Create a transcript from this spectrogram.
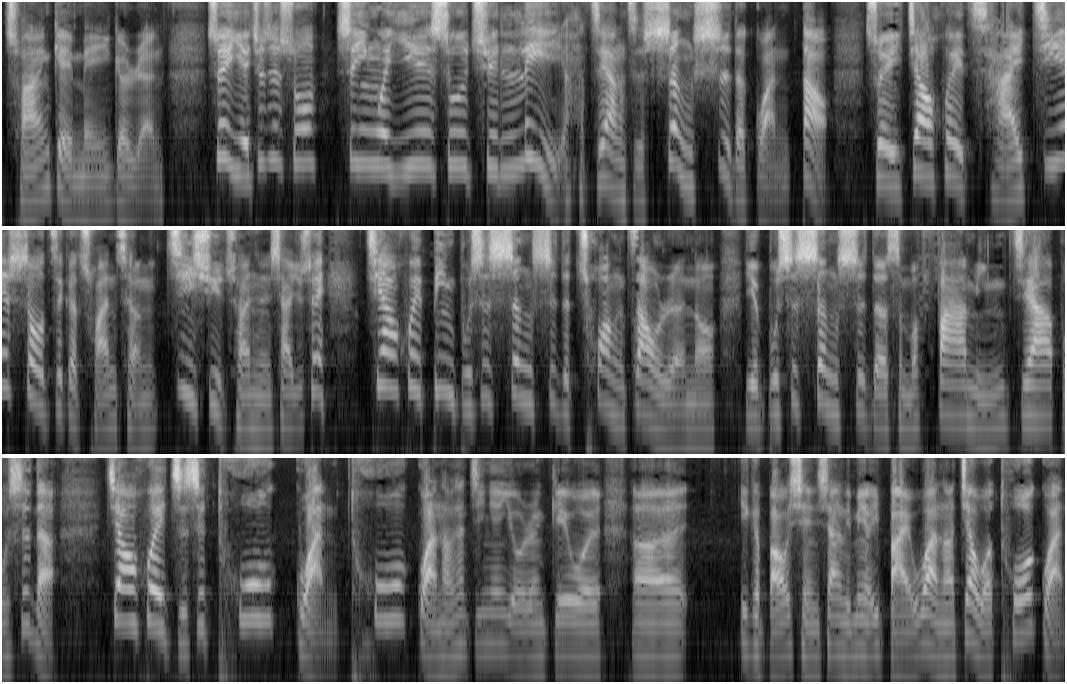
传给每一个人。所以也就是说，是因为耶稣去立这样子盛世的管道，所以教会才接受这个传承，继续传承下去。所以教会并不是盛世的创造人哦，也不是盛世的什么发明家，不是的。教会只是托管，托管，好像今天有有人给我呃一个保险箱，里面有一百万呢，叫我托管。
